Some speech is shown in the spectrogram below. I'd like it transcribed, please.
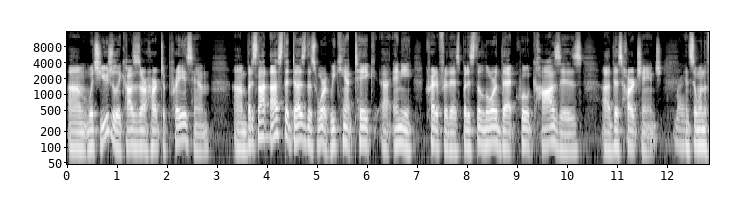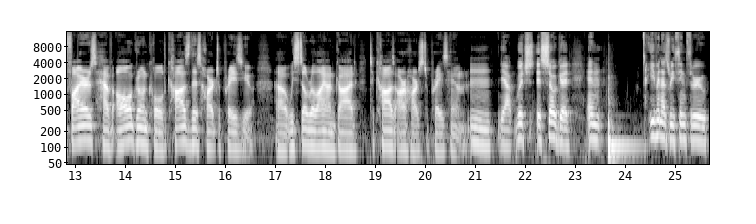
um, which usually causes our heart to praise Him. Um, but it's not us that does this work. We can't take uh, any credit for this, but it's the Lord that, quote, causes uh, this heart change. Right. And so when the fires have all grown cold, cause this heart to praise you uh, we still rely on God to cause our hearts to praise Him. Mm, yeah, which is so good. And even as we think through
